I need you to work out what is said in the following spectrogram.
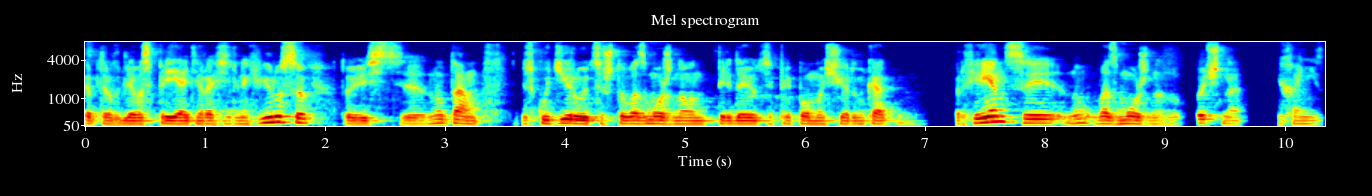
рецепторов для восприятия растительных вирусов. То есть, э, ну, там дискутируется, что, возможно, он передается при помощи РНК-преференции. Ну, возможно, но точно механизм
